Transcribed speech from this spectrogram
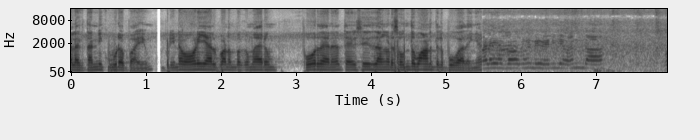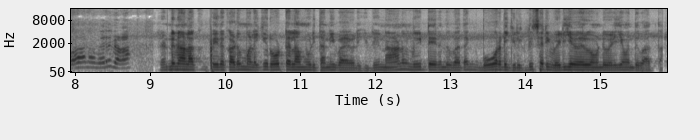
அளவுக்கு தண்ணி கூட பாயும். அப்படின்னா வவுனி யாழ்ப்பாணம் பக்கம் யாரும் போகிறதா இருந்தால் தயவுசெய்து தங்களோட சொந்த வாகனத்தில் போகாதீங்க. ரெண்டு நாளாக பெய்த கடும் மழைக்கு ரோட்டெல்லாம் மூடி தண்ணி பாய வலிக்கிட்டு நானும் வீட்டை இருந்து பார்த்தேன் போர் அடிக்கிட்டு சரி வெளியே வருவோம்னு வெளியே வந்து பார்த்தேன்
